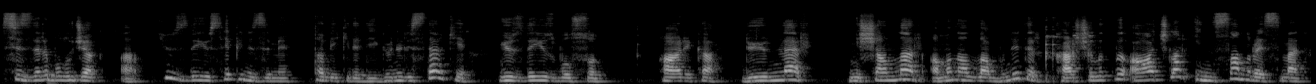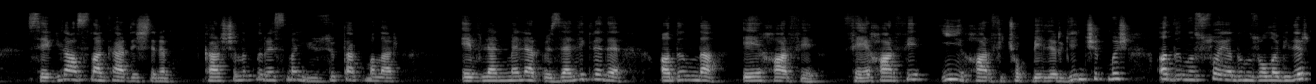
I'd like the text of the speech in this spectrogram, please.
Sizleri bulacak. Yüzde yüz hepinizi mi? Tabii ki de değil gönül ister ki yüzde yüz bulsun. Harika. Düğünler nişanlar aman Allah'ım bu nedir? Karşılıklı ağaçlar insan resmen. Sevgili aslan kardeşlerim karşılıklı resmen yüzük takmalar evlenmeler özellikle de adında E harfi F harfi İ harfi çok belirgin çıkmış. Adınız soyadınız olabilir.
